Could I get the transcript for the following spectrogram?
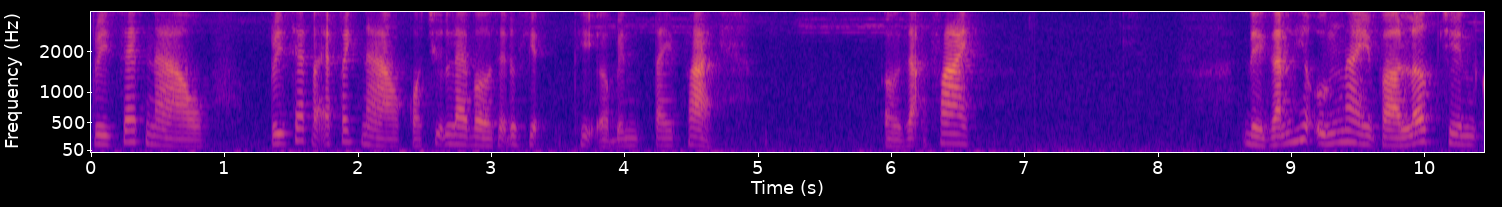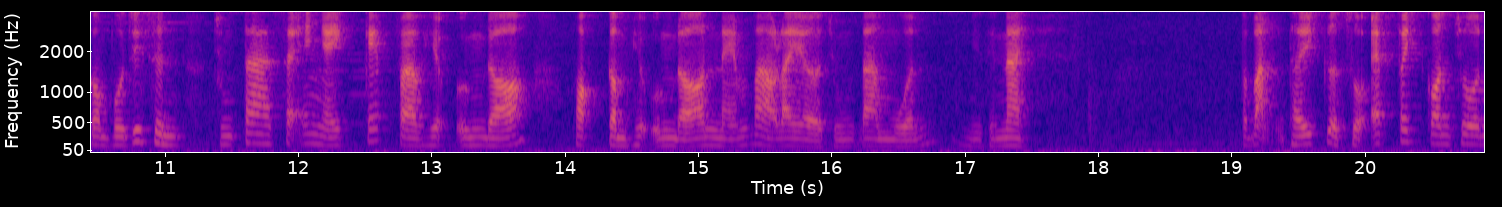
preset nào, preset và effect nào có chữ level sẽ được hiện thị ở bên tay phải, ở dạng file. Để gắn hiệu ứng này vào lớp trên composition, chúng ta sẽ nháy kép vào hiệu ứng đó hoặc cầm hiệu ứng đó ném vào layer chúng ta muốn như thế này. Và bạn thấy cửa sổ effect control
